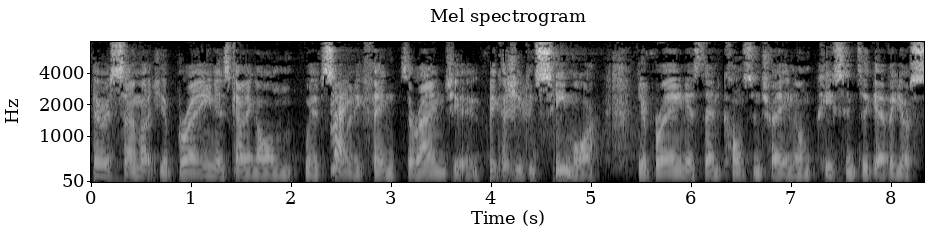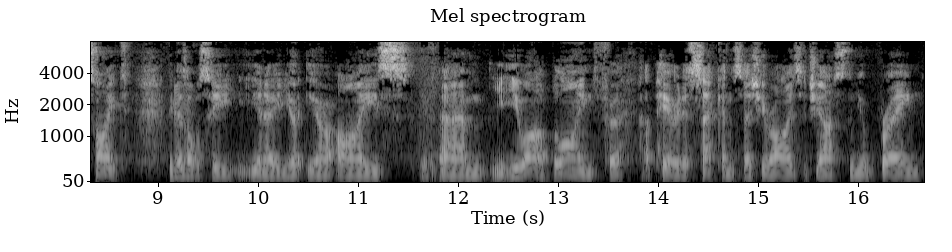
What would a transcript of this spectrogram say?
there is so much, your brain is going on with so Right. many things around you because you can see more. Your brain is then concentrating on piecing together your sight because obviously, you know, your, your eyes, um, you, you are blind for a period of seconds as your eyes adjust and your brain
